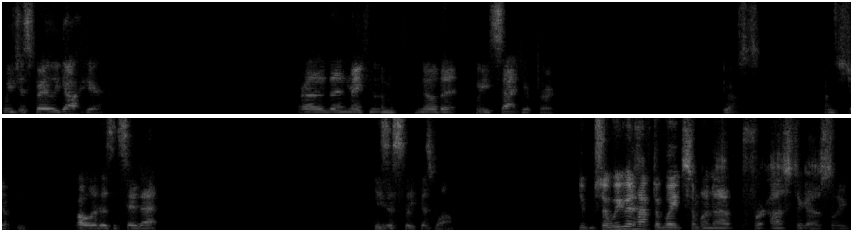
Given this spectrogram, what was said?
we just barely got here. Rather than making them know that we sat here for two hours. I'm just joking. Pablo doesn't say that. He's asleep as well. So we would have to wake someone up for us to go sleep.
